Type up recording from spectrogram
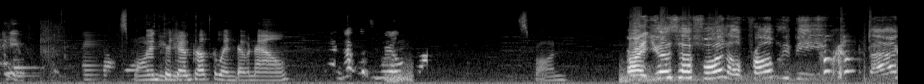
Hey, Spawn, Going you to good? jump out the window now. That was real. Spawn. Alright, you guys have fun. I'll probably be back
